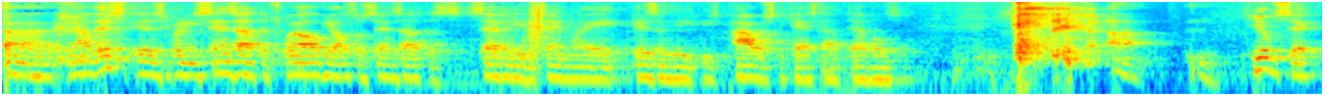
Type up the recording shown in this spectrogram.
Uh, now this is when he sends out the 12, he also sends out the 70 the same way, gives them the, these powers to cast out devils. Heal the sick,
